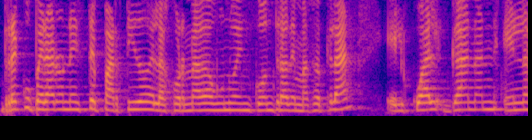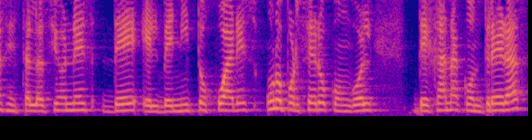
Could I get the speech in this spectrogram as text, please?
recuperaron este partido de la jornada 1 en contra de Mazatlán, el cual ganan en las instalaciones de el Benito Juárez 1 por 0 con gol de Hanna Contreras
